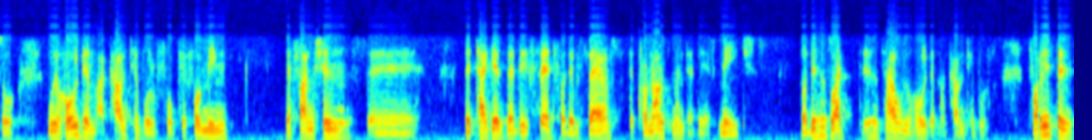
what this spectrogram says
So we hold them accountable for performing the functions, uh, the targets that they set for themselves, the pronouncement that they have made. So this is what this is how we hold them accountable. For instance,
